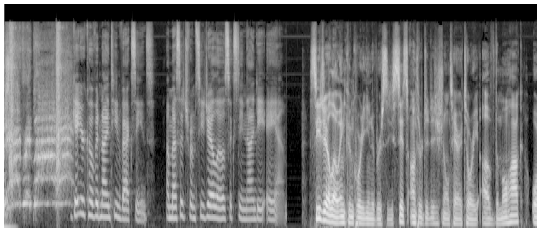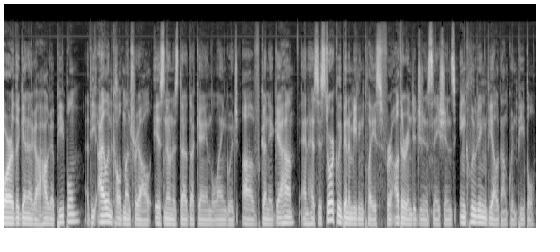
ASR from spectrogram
Everybody. Get your COVID 19 vaccines. A message from CJLO 1690 AM. CJLO in Concordia University sits on the traditional territory of the Mohawk or the Kanien'kehá:ka people. The island called Montreal is known as Tiohtià:ke in the language of Kanien'kehá:ka and has historically been a meeting place for other indigenous nations, including the Algonquin people.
